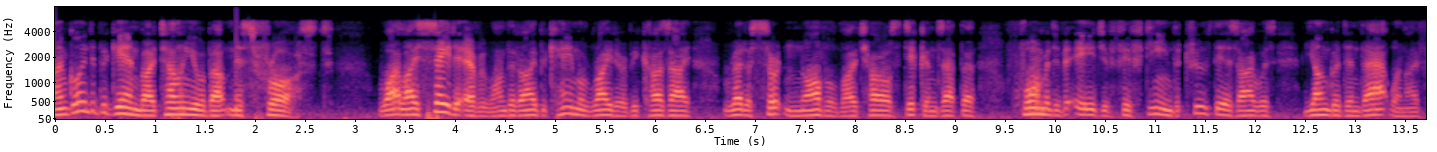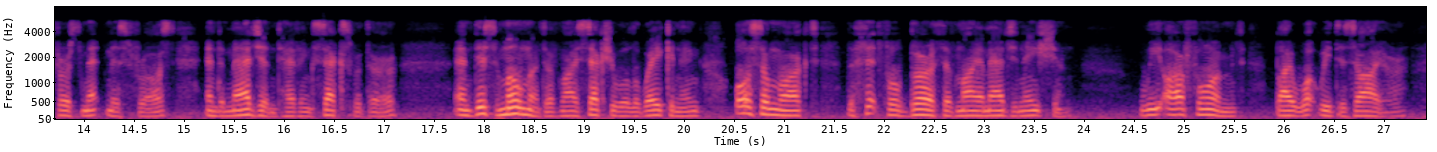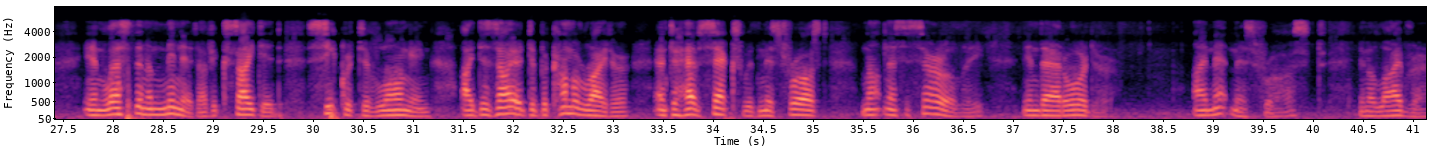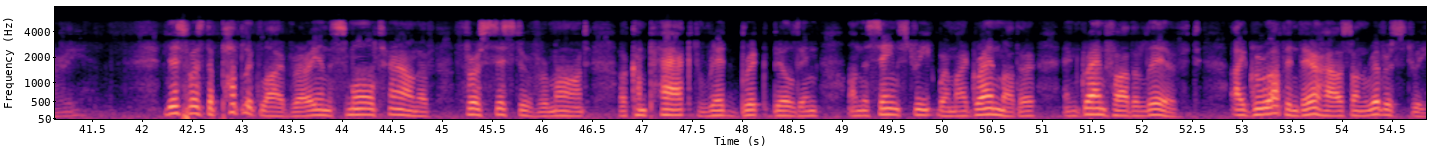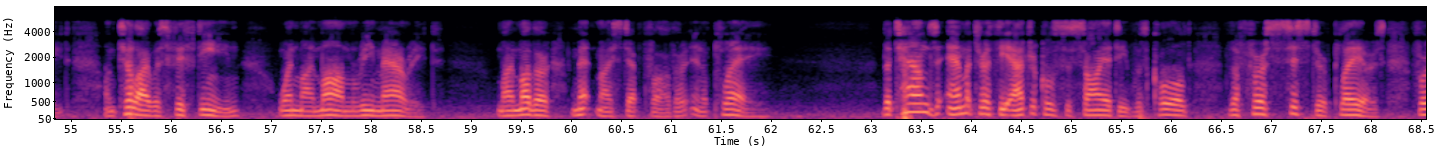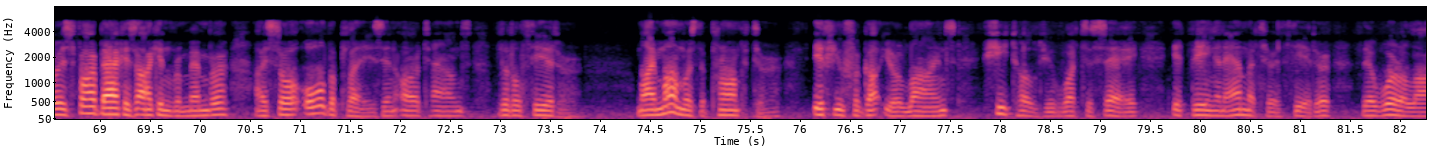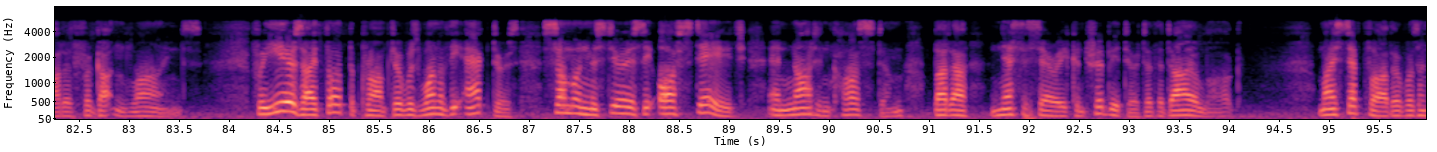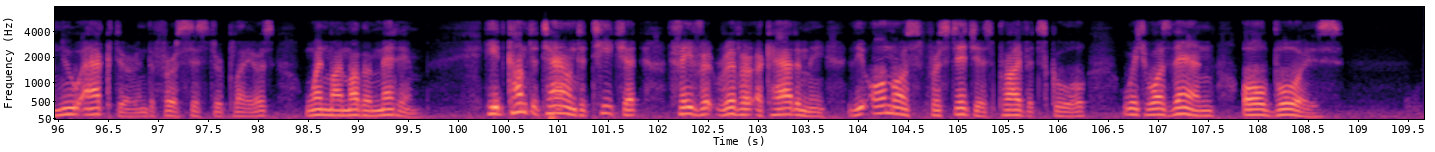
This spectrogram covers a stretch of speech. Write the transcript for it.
I'm going to begin by telling you about Miss Frost. While I say to everyone that I became a writer because I read a certain novel by Charles Dickens at the formative age of 15, the truth is I was younger than that when I first met Miss Frost and imagined having sex with her. And this moment of my sexual awakening also marked the fitful birth of my imagination. We are formed by what we desire. In less than a minute of excited, secretive longing, I desired to become a writer and to have sex with Miss Frost, not necessarily in that order. I met Miss Frost in a library. This was the public library in the small town of First Sister, Vermont, a compact red brick building on the same street where my grandmother and grandfather lived. I grew up in their house on River Street until I was 15 when my mom remarried. My mother met my stepfather in a play. The town's amateur theatrical society was called the First Sister Players, for as far back as I can remember, I saw all the plays in our town's little theater. My mom was the prompter. If you forgot your lines, she told you what to say. It being an amateur theater, there were a lot of forgotten lines. For years I thought the prompter was one of the actors, someone mysteriously off stage and not in costume, but a necessary contributor to the dialogue. My stepfather was a new actor in the First Sister Players when my mother met him. He had come to town to teach at Favorite River Academy, the almost prestigious private school, which was then all boys.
